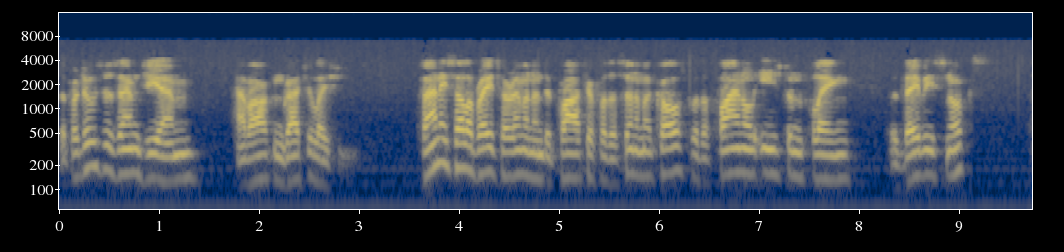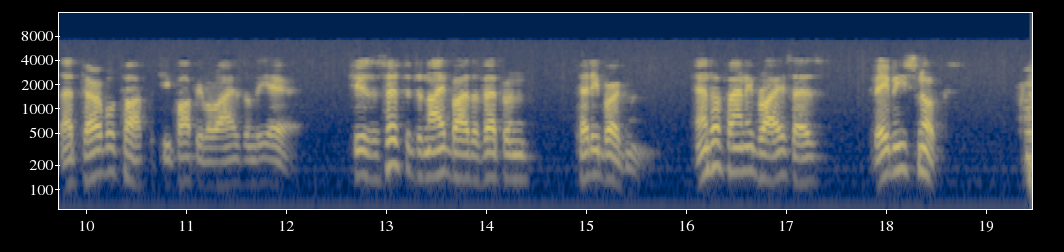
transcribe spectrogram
The producers, MGM, have our congratulations. Fanny celebrates her imminent departure for the cinema coast with a final eastern fling with Baby Snooks, that terrible tot that she popularized on the air. She is assisted tonight by the veteran Teddy Bergman. Enter Fanny Brice as Baby Snooks. Scene,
